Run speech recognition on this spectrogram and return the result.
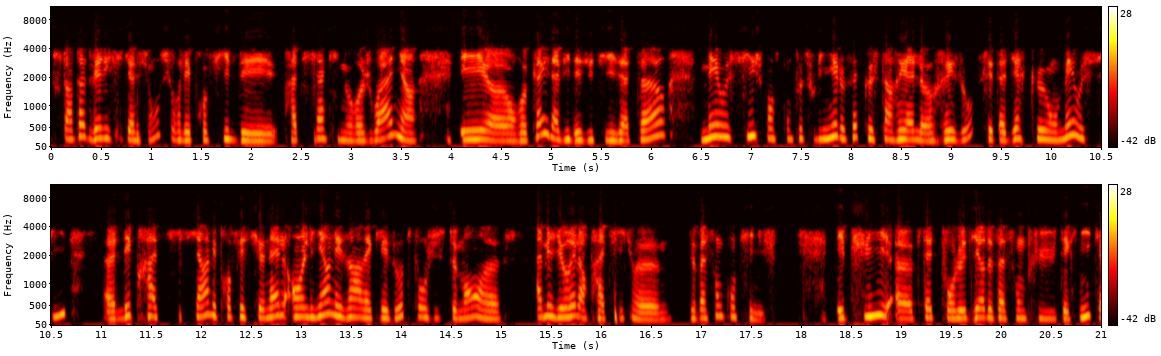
tout un tas de vérifications sur les profils des praticiens qui nous rejoignent et on recueille l'avis des utilisateurs. Mais aussi, je pense qu'on peut souligner le fait que c'est un réel réseau, c'est-à-dire qu'on met aussi les praticiens, les professionnels en lien les uns avec les autres pour justement améliorer leurs pratiques euh, de façon continue. Et puis, euh, peut-être pour le dire de façon plus technique,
